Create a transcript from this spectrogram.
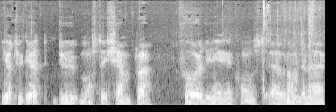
Jag tycker att du måste kämpa för din egen konst även om den är...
